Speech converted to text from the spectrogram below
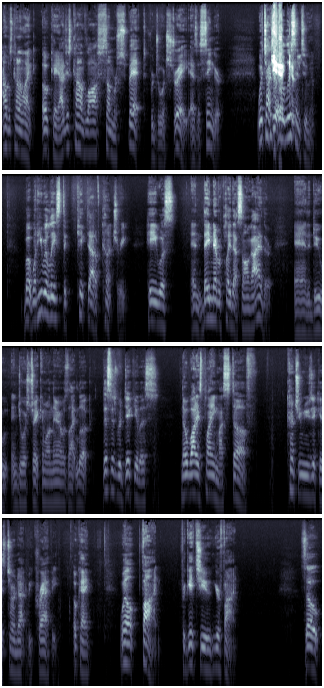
I was kind of like, okay, I just kind of lost some respect for George Strait as a singer, which I Yeah, still listen to him. But when he released the Kicked Out of Country, he was, and they never played that song either. And the dude and George Strait came on there and was like, look, this is ridiculous. Nobody's playing my stuff. Country music has turned out to be crappy. Okay, well, fine. Forget you, you're fine. So,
